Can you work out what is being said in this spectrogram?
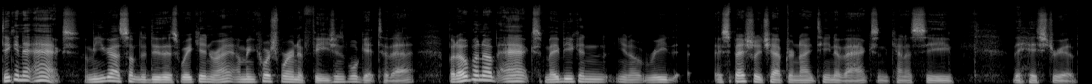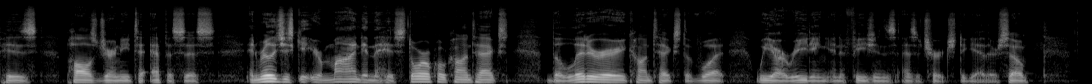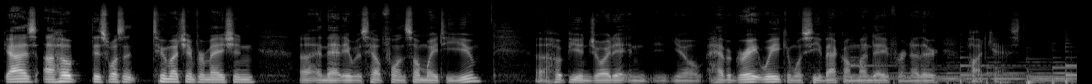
dig into Acts. I mean, you got something to do this weekend, right? I mean, of course, we're in Ephesians, we'll get to that. But open up Acts. Maybe you can, you know, read especially chapter 19 of Acts and kind of see the history of his Paul's journey to Ephesus and really just get your mind in the historical context, the literary context of what we are reading in Ephesians as a church together. So, guys, I hope this wasn't too much information uh, and that it was helpful in some way to you. I uh, hope you enjoyed it and you know have a great week and we'll see you back on Monday for another podcast.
